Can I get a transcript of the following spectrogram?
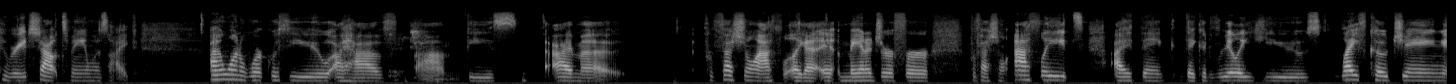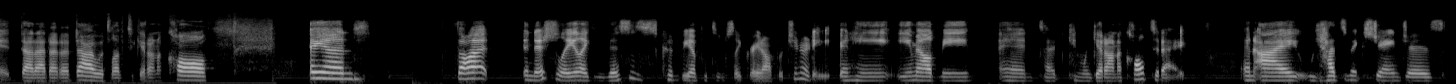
who reached out to me and was like, I want to work with you. I have um, these, I'm a professional athlete, like a, a, manager for professional athletes. I think they could really use life coaching, da da da da da. I would love to get on a call. And thought initially, like, this is could be a potentially great opportunity. And he emailed me and said, Can we get on a call today? and I we had some exchanges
